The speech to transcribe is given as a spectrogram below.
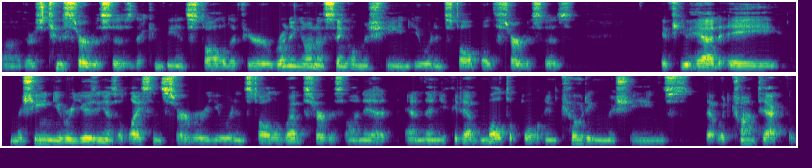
Uh, there's two services that can be installed. If you're running on a single machine, you would install both services. If you had a machine you were using as a license server, you would install a web service on it, and then you could have multiple encoding machines that would contact the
